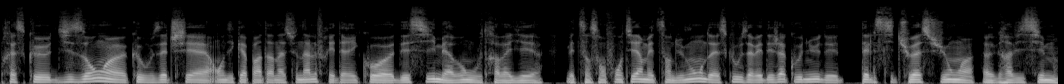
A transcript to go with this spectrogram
presque dix ans euh, que vous êtes chez Handicap International, Frédérico euh, Dessy, mais avant vous travailliez Médecins sans frontières, Médecins du Monde. Est-ce que vous avez déjà connu des telles situations gravissimes?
